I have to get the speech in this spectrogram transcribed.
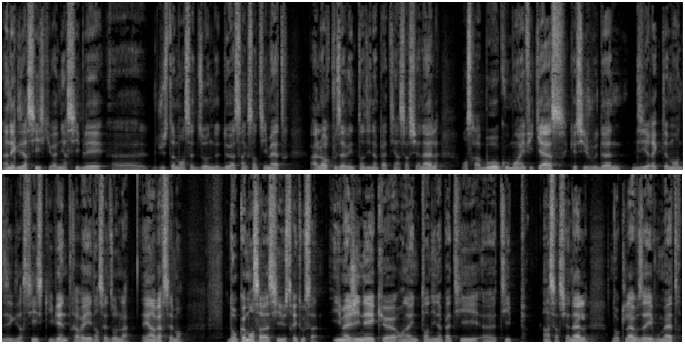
un exercice qui va venir cibler euh, justement cette zone de 2 à 5 cm alors que vous avez une tendinopathie insertionnelle, on sera beaucoup moins efficace que si je vous donne directement des exercices qui viennent travailler dans cette zone-là, et inversement. Donc comment ça va s'illustrer tout ça? Imaginez qu'on a une tendinopathie euh, type insertionnelle. Donc là, vous allez vous mettre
